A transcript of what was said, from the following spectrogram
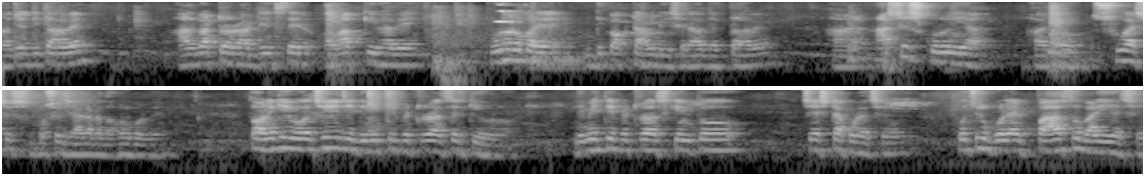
নজর দিতে হবে। আলবার্টো রড্রিক্সের অভাব কীভাবে পূরণ করে দীপক টাংরি সেটাও দেখতে হবে। আর আশিস কুরুনিয়া হয়তো সুআশিস বসে জায়গাটা দখল করবে। তো অনেকেই বলছে যে দিমিত্রি পেট্রোরাসের কি হলো? দিমিত্রি পেট্রোরাস কিন্তু চেষ্টা করেছে, প্রচুর গোলের পাসও বাড়িয়েছে।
